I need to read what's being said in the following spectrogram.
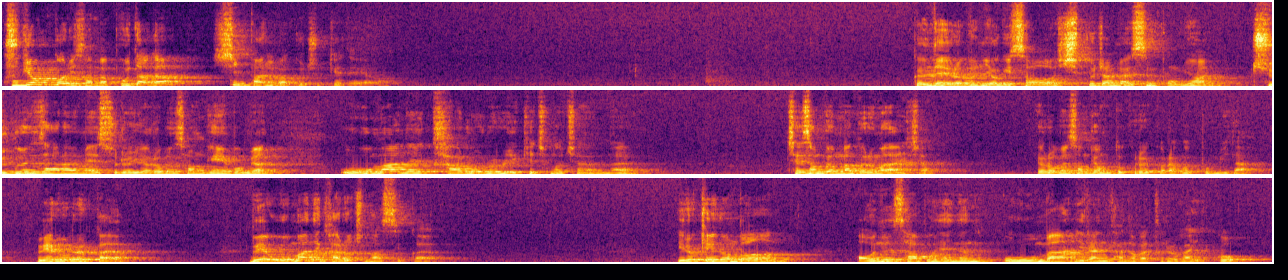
구경거리 삼아 보다가 심판을 받고 죽게 돼요. 그런데 여러분 여기서 19절 말씀 보면 죽은 사람의 수를 여러분 성경에 보면 5만의 가로를 이렇게 쳐놓지 않았나요? 제 성경만 그런 건 아니죠. 여러분 성경도 그럴 거라고 봅니다. 왜 그럴까요? 왜 5만을 가로 쳐 놨을까요? 이렇게 해놓은 건 어느 사본에는 5만이라는 단어가 들어가 있고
